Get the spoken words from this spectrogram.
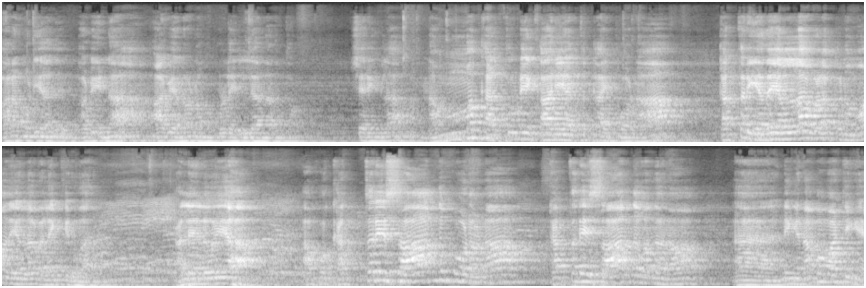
வர முடியாது. அப்படின்னா ஆவியானோ நமக்குள்ளே இல்லைன்னு அர்த்தம். சரிங்களா? நம்ம கர்த்தருடைய காரியத்துக்காய் போனால் கத்தர் எதையெல்லாம் விளக்கணுமோ அதையெல்லாம் விளக்கிடுவார். அல்ல லோயா அப்போ கத்தரை சார்ந்து போனோம்னா கத்தரை சார்ந்து வந்தோம்னா நீங்கள் நம்ப மாட்டீங்க.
